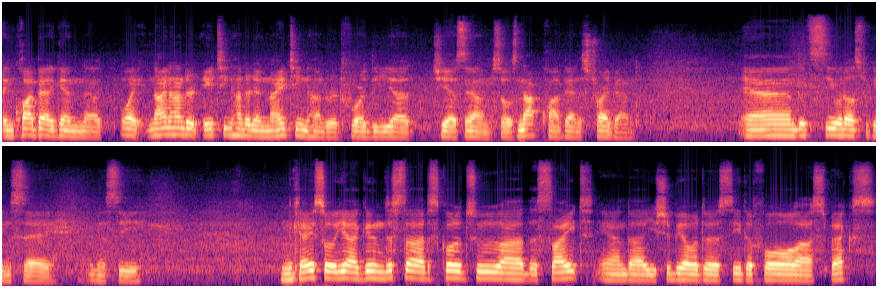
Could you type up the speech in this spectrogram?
in quad band again, wait 900, 1800, and 1900 for the GSM. So it's not quad band, it's tri band. And let's see what else we can say. We can see. Okay, so yeah, again, just uh, just go to uh, the site, and uh, you should be able to see the full uh, specs.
